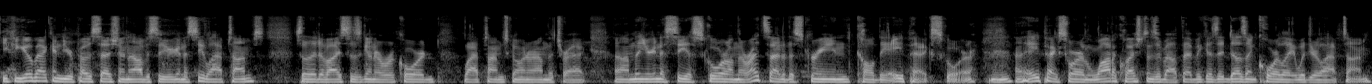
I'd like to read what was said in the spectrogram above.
you can go back into your post session. and Obviously, you're going to see lap times. So the device is going to record lap times going around the track. Um, then you're going to see a score on the right side of the screen called the Apex score. Mm-hmm. The Apex score, a lot of questions about that because it doesn't correlate with your lap time.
